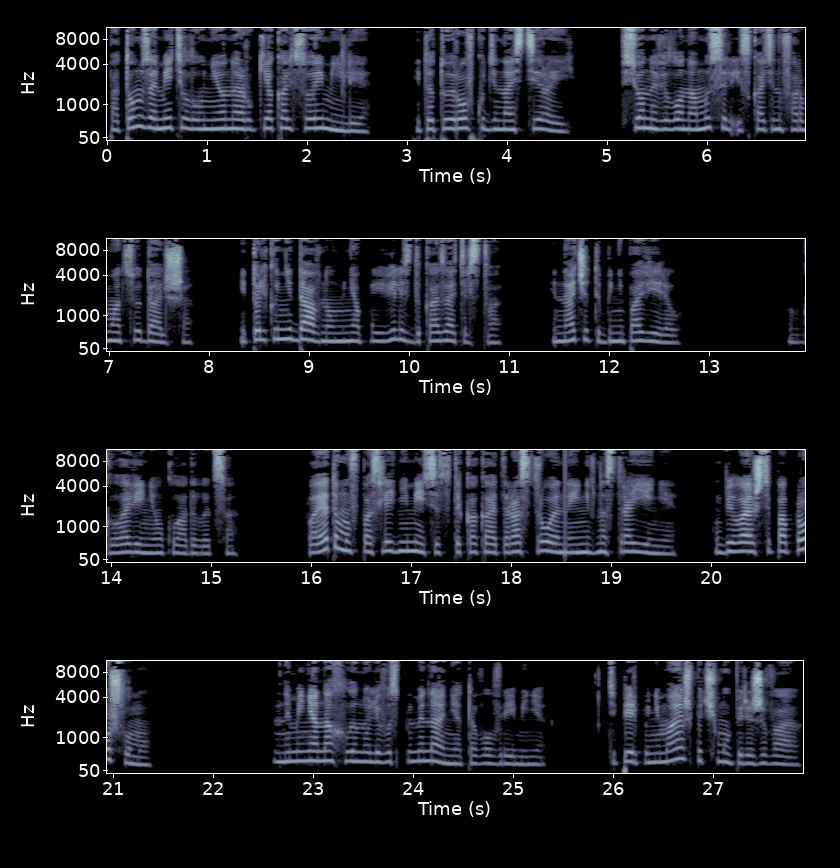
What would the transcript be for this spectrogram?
Потом заметила у нее на руке кольцо Эмилии и татуировку династии Рей. Все навело на мысль искать информацию дальше. И только недавно у меня появились доказательства, иначе ты бы не поверил. В голове не укладывается. Поэтому в последний месяц ты какая-то расстроенная и не в настроении. Убиваешься по прошлому? На меня нахлынули воспоминания того времени. Теперь понимаешь, почему переживаю?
